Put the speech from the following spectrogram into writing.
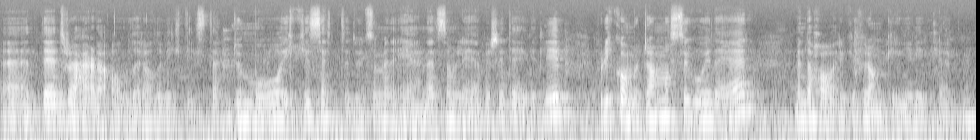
Eh, det tror jeg er det aller, aller viktigste. Du må ikke sette det ut som en enhet som lever sitt eget liv. For de kommer til å ha masse gode ideer, men det har ikke forankring i virkeligheten.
